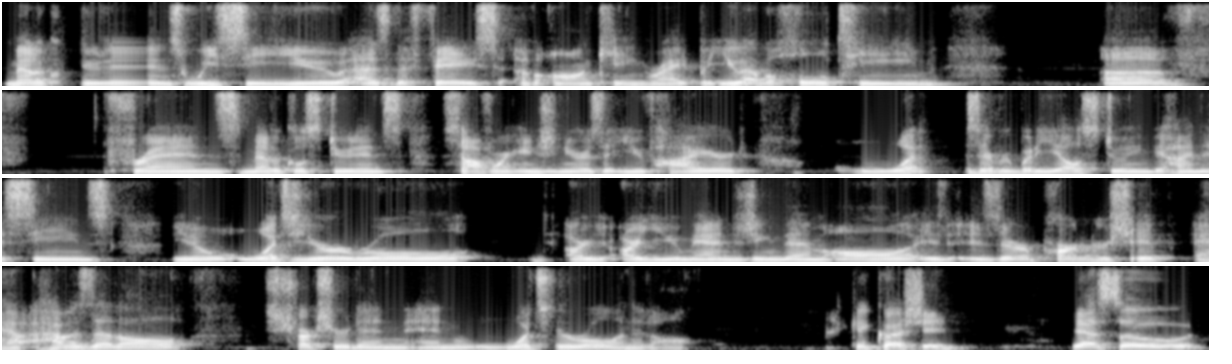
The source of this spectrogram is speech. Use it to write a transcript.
medical students, we see you as the face of AnKing, right? But you have a whole team of friends, medical students, software engineers that you've hired. What is everybody else doing behind the scenes? You know, what's your role? Are are you managing them all? Is is there a partnership? How, how is that all structured, and and what's your role in it all? Good question. Yeah, so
